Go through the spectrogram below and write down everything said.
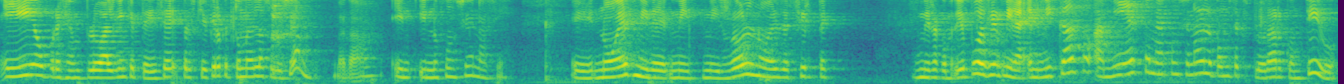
y, o por ejemplo, alguien que te dice, pero es que yo quiero que tú me des la solución, ¿verdad? Y, y no funciona así. Eh, no es mi, de, mi, mi, rol, no es decirte mi recomendación. Yo puedo decir, mira, en mi caso, a mí esto me ha funcionado y lo podemos explorar contigo.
